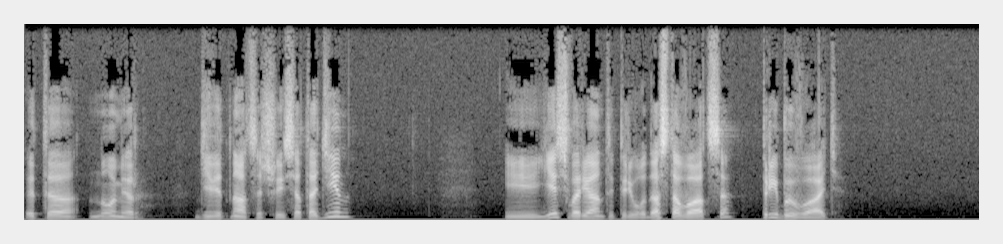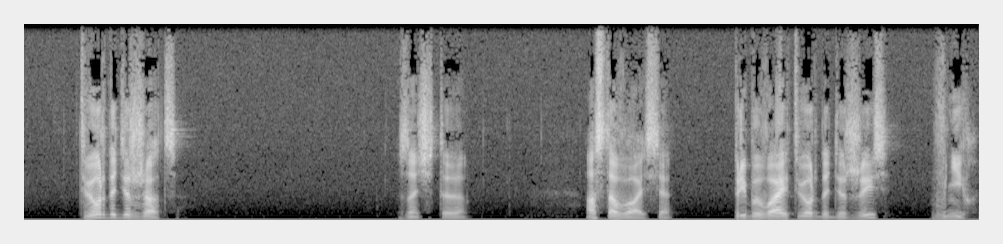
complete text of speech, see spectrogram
это номер 1961. И есть варианты перевода. Оставаться, пребывать, твердо держаться. Значит, э, оставайся, пребывай, твердо держись в них.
